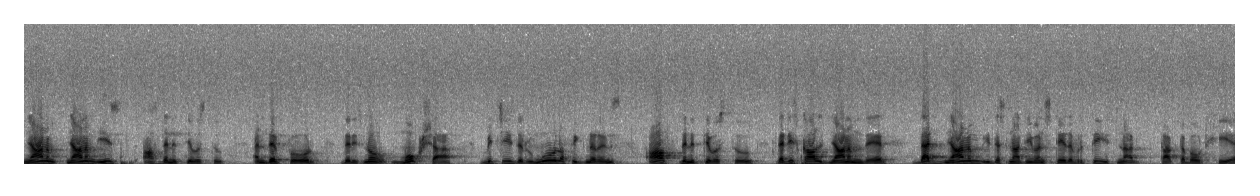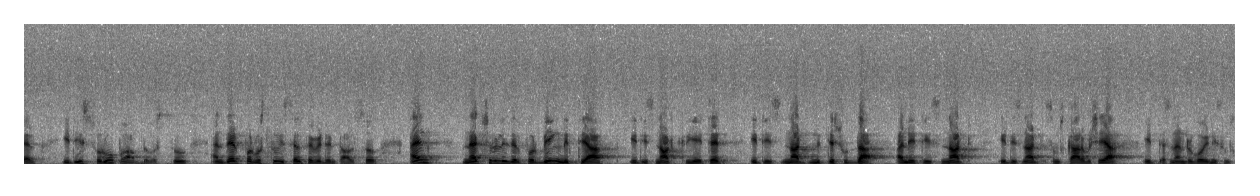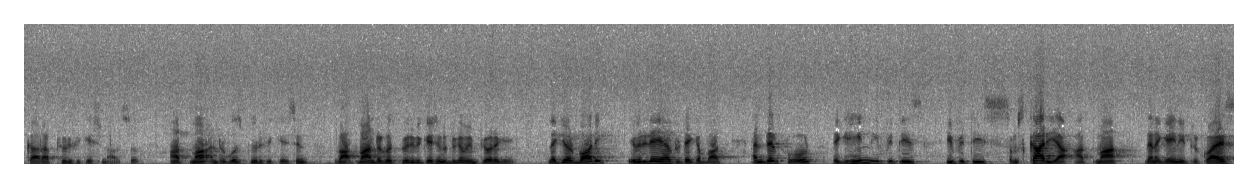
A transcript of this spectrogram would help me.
Jnanam, jnanam is of the nitya vastu. And therefore, there is no moksha, which is the removal of ignorance of the nitya vastu. That is called jnanam there. That jnanam, it does not even stay. The vritti is not talked about here. It is swarupa of the vastu. And therefore, vastu is self-evident also. And naturally, therefore, being nitya, it is not created. It is not nitya shuddha. And it is not, it is not samskara vishaya. It doesn't undergo any samskara purification also. Atma undergoes purification. If Atma undergoes purification, it will become impure again. Like your body, every day you have to take a bath. And therefore, again, if it is, if it is samskariya Atma, then again it requires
